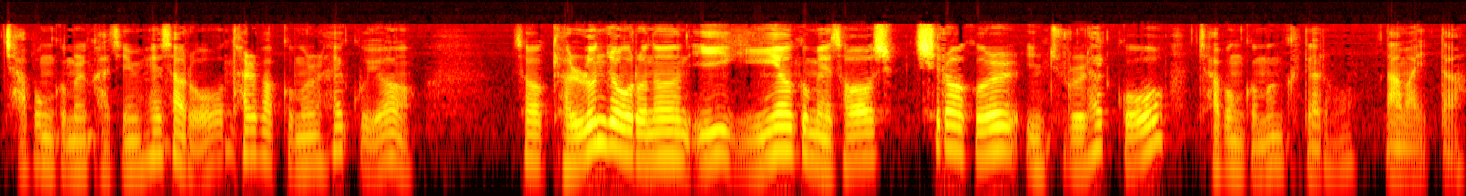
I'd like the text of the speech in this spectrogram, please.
자본금을 가진 회사로 탈바꿈을 했고요. 그래서 결론적으로는 이익 잉여금에서 17억을 인출을 했고 자본금은 그대로 남아 있다.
